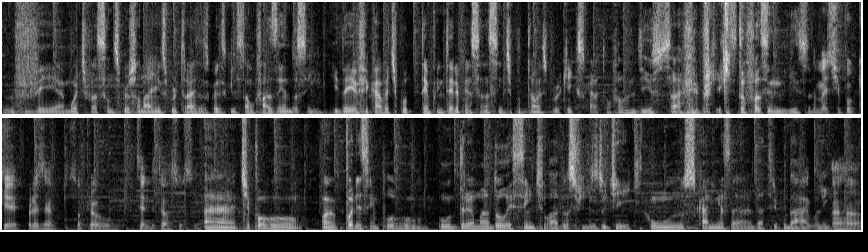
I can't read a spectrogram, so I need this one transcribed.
ver a motivação dos personagens por trás das coisas que eles estavam fazendo, assim. E daí eu ficava, tipo, o tempo inteiro pensando assim, tipo, tá, mas por que que os caras estão falando disso, sabe? Por que que eles estão fazendo isso? Tá, Mas tipo o quê, por exemplo? Só pra eu entender teu raciocínio. Ah, tipo, ah, por exemplo, o, drama adolescente lá dos filhos do Jake com os carinhas da, da tribo da água ali. Aham.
